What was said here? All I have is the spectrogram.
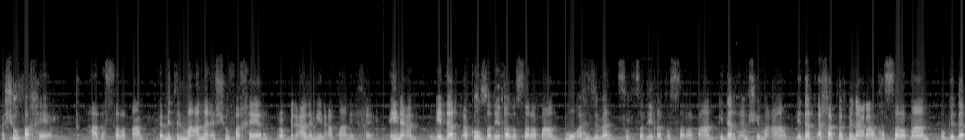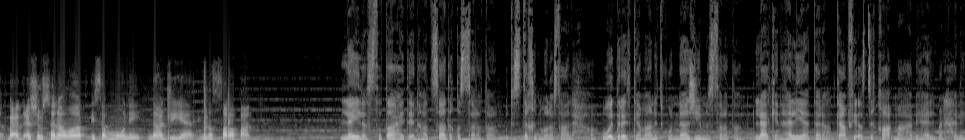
أشوفه خير. هذا السرطان. فمثل ما أنا أشوفه خير رب العالمين عطاني خير. إي نعم قدرت أكون صديقة للسرطان مو أهزمة صرت صديقة السرطان قدرت أمشي معاه قدرت أخفف من أعراض هالسرطان وقدرت بعد عشر سنوات يسموني ناجية من السرطان. ليلى استطاعت إنها تصادق السرطان وتستخدمه لصالحها وقدرت كمان تكون ناجية من السرطان. لكن هل يا ترى كان في أصدقاء معها بهاي المرحلة؟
